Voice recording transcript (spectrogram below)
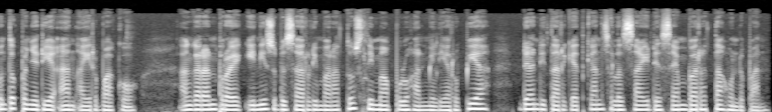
untuk penyediaan air baku. Anggaran proyek ini sebesar 550-an miliar rupiah dan ditargetkan selesai Desember tahun depan.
